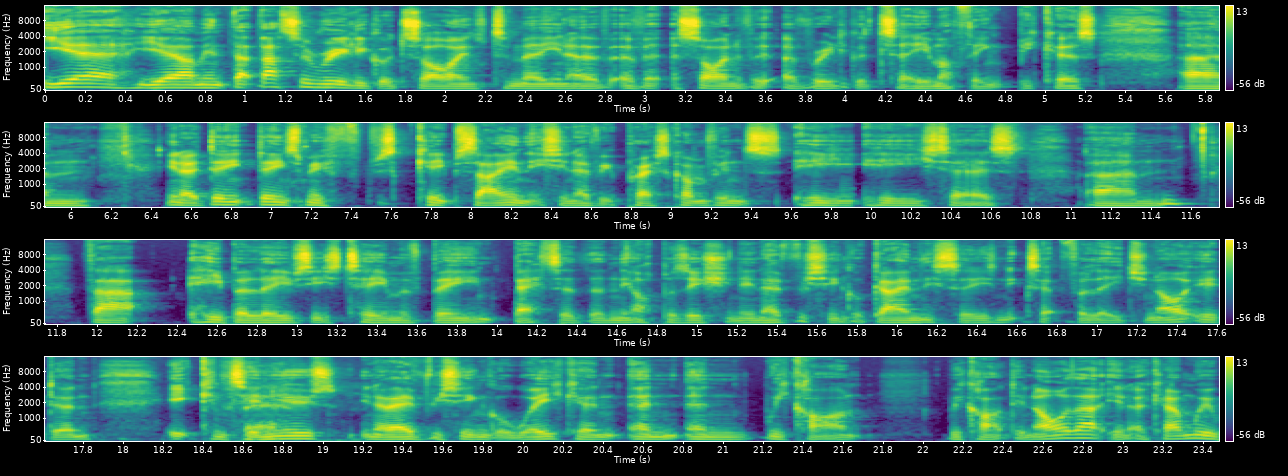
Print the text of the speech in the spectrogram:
Yeah, yeah. I mean, that that's a really good sign to me. You know, of, of a, a sign of a, of a really good team. I think because, um, you know, Dean, Dean Smith keeps saying this in every press conference. He he says um, that he believes his team have been better than the opposition in every single game this season, except for Leeds United, and it continues. You know, every single week, and and and we can't we can't deny that, you know, can we?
